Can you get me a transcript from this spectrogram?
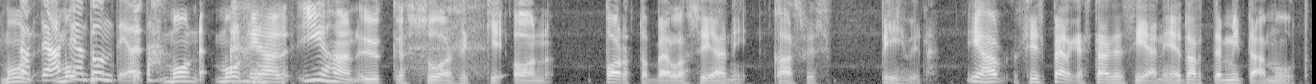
Mun, te olette asiantuntijoita. Mun, mun ihan, ihan ykkössuosikki on portobello sieni kasvispihvinä. Ihan siis pelkästään se sieni, ei tarvitse mitään muuta.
